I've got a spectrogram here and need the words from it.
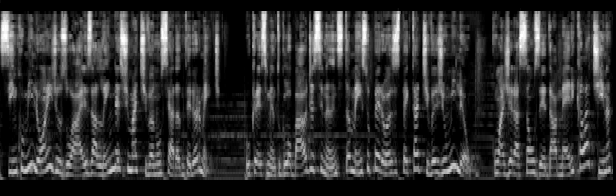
5 milhões de usuários além da estimativa anunciada anteriormente. O crescimento global de assinantes também superou as expectativas de um milhão, com a geração Z da América Latina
